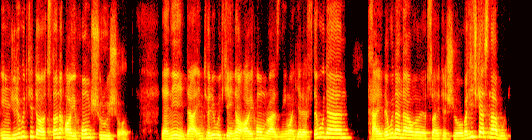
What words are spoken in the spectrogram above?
اینجوری بود که داستان iHome شروع شد. یعنی در اینطوری بود که اینها iHome رو از نیما گرفته بودن خریده بودن در واقع وبسایتش رو و هیچ کس نبود.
